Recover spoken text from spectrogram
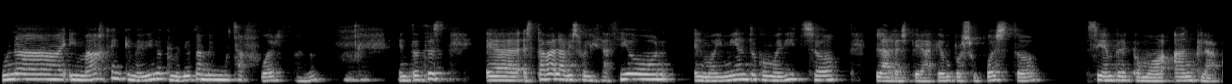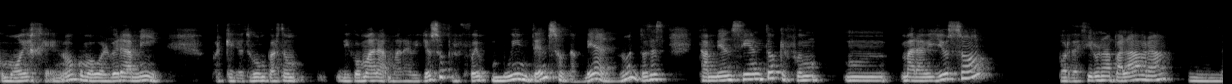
una imagen que me vino, que me dio también mucha fuerza, ¿no? Entonces, eh, estaba la visualización, el movimiento, como he dicho, la respiración, por supuesto, siempre como ancla, como eje, ¿no? Como volver a mí porque yo tuve un parto, digo, maravilloso, pero fue muy intenso también, ¿no? Entonces, también siento que fue mm, maravilloso, por decir una palabra, mm,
